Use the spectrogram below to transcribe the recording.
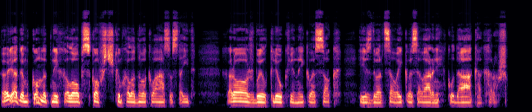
А рядом комнатный холоп с ковшечком холодного кваса стоит. Хорош был клюквенный квасок из дворцовой квасоварни, куда как хорош.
